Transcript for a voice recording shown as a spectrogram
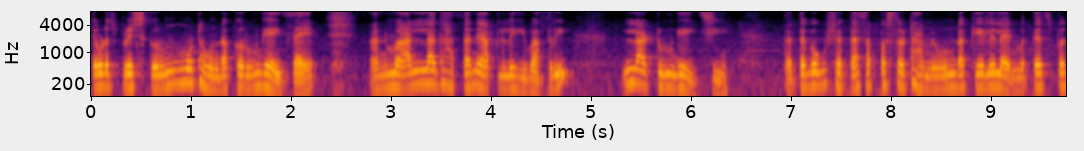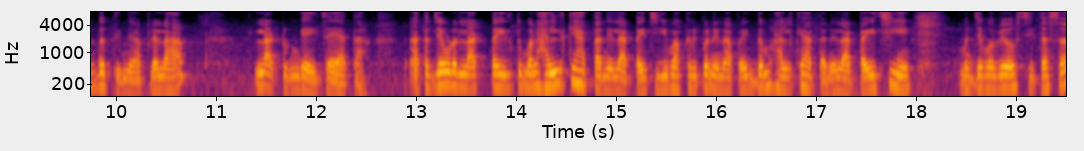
तेवढंच प्रेस करून मोठा उंडा करून घ्यायचा आहे. आणि मग आल्लाद हाताने आपल्याला ही भाकरी लाटून घ्यायची. तर आता बघू शकता असा पसरट हा मी उंडा केलेला आहे मग त्याच पद्धतीने आपल्याला हा लाटून घ्यायचा आहे आता. आता जेवढं लाटता येईल तुम्हाला हलक्या हाताने लाटायची. ही भाकरी पण आहे ना आपण एकदम हलक्या हाताने लाटायची आहे. म्हणजे मग व्यवस्थित असं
